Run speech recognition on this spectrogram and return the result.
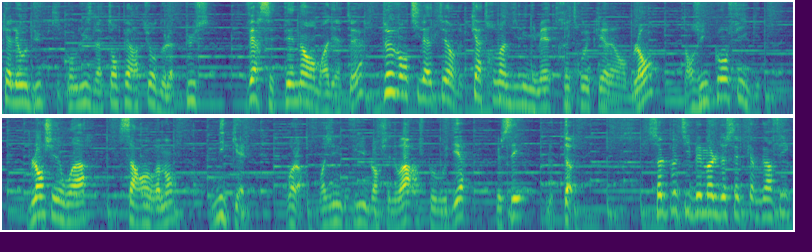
caléoducs qui conduisent la température de la puce vers cet énorme radiateur, deux ventilateurs de 90 mm rétroéclairés en blanc, dans une config blanche et noire, ça rend vraiment nickel. Voilà, moi j'ai une config blanche et noire, je peux vous dire que c'est le top. Seul petit bémol de cette carte graphique,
